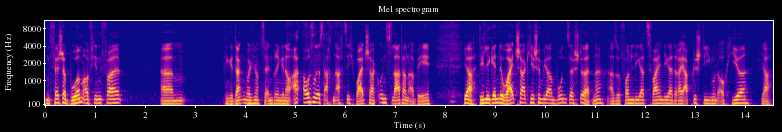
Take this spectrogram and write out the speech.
Ein fescher Burm auf jeden Fall. Ähm, den Gedanken wollte ich noch zu Ende bringen. Genau, Außenriss 88, White Shark und Slatan AB. Ja, die Legende White Shark hier schon wieder am Boden zerstört. Ne? Also von Liga 2 in Liga 3 abgestiegen und auch hier, ja,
